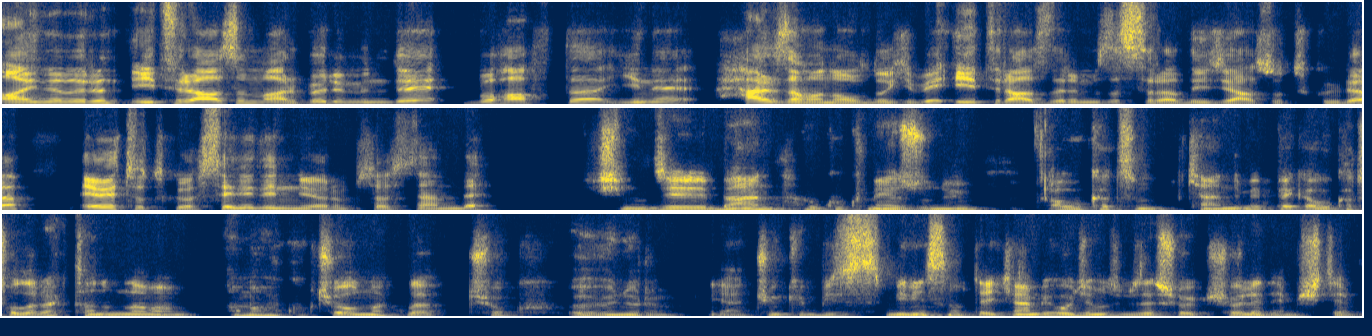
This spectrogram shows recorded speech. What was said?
Aynaların itirazım var bölümünde bu hafta yine her zaman olduğu gibi itirazlarımızı sıralayacağız Utku'yla. Evet Utku seni dinliyorum söz sende. Şimdi ben hukuk mezunuyum avukatım. Kendimi pek avukat olarak tanımlamam ama hukukçu olmakla çok övünürüm. Yani çünkü biz birinci sınıftayken bir hocamız bize şöyle demişti.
